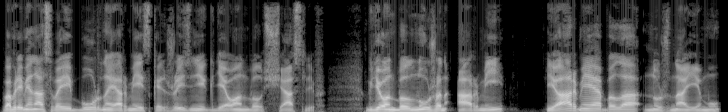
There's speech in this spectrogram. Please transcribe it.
во времена своей бурной армейской жизни, где он был счастлив, где он был нужен армии, и армия была нужна ему.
